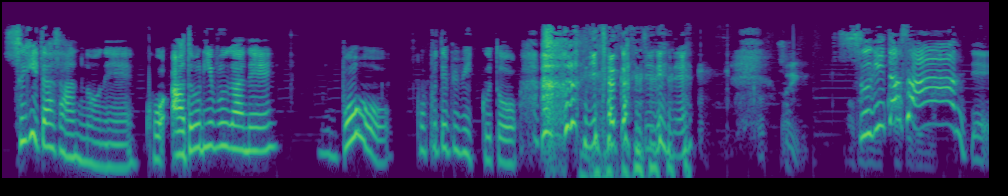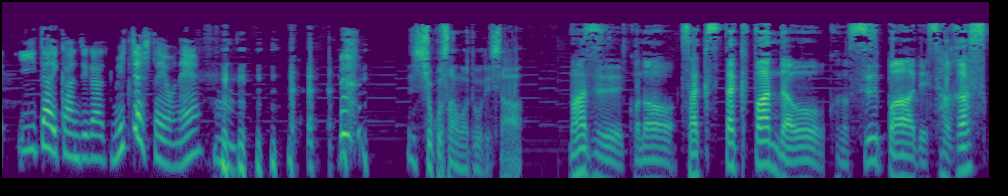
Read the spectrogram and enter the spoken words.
杉田さんのね、こう、アドリブがね、某、ポップテピピックと 似た感じでね。杉田さんって言いたい感じがめっちゃしたよね。うん。ショコさんはどうでした？まず、このサクサクパンダを、このスーパーで探す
